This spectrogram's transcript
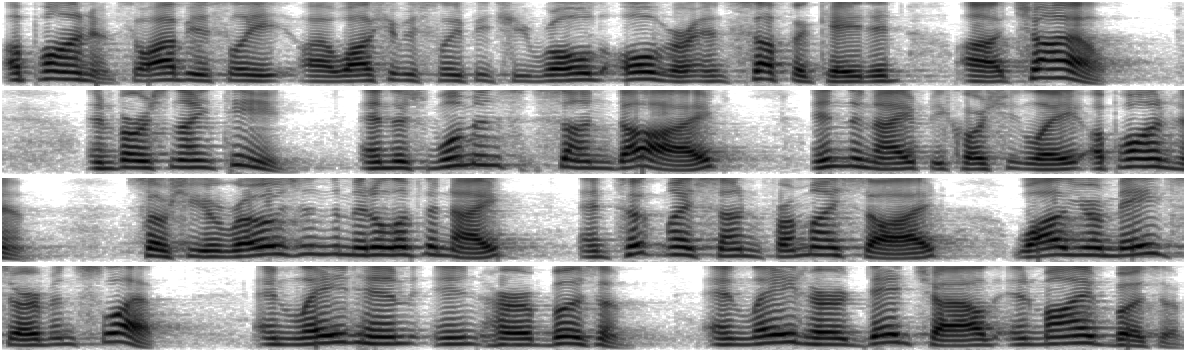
upon him. So obviously, uh, while she was sleeping, she rolled over and suffocated a child. In verse 19, and this woman's son died in the night because she lay upon him. So she arose in the middle of the night and took my son from my side while your maidservant slept, and laid him in her bosom, and laid her dead child in my bosom.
